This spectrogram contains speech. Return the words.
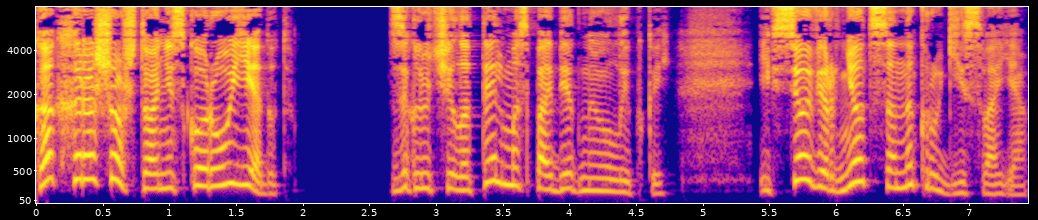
«Как хорошо, что они скоро уедут», — заключила Тельма с победной улыбкой, «и все вернется на круги своя».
